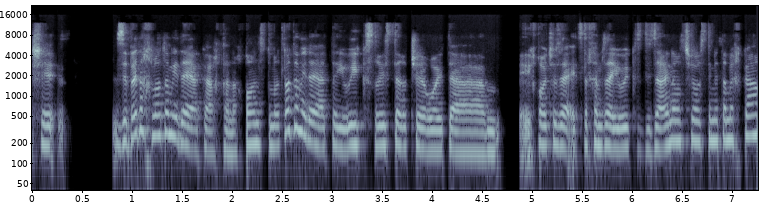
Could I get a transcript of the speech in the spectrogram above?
שזה בטח לא תמיד היה ככה, נכון? זאת אומרת, לא תמיד היה את ה-UX researcher או את ה... יכול להיות שזה, אצלכם זה ה-UX designers שעושים את המחקר?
